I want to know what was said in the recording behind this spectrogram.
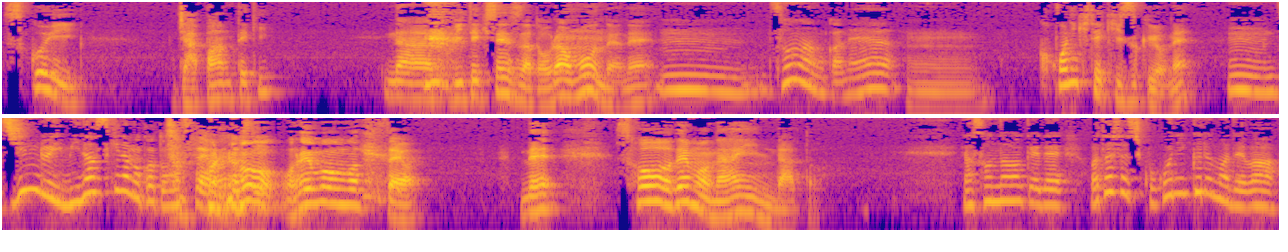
すごいジャパン的な美的センスだと俺は思うんだよね。うんそうなのかね。うん。ここに来て気づくよね。うん人類みんな好きなのかと思ってたよ俺も俺も思ってたよ。ね。そうでもないんだと。いやそんなわけで私たちここに来るまでは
